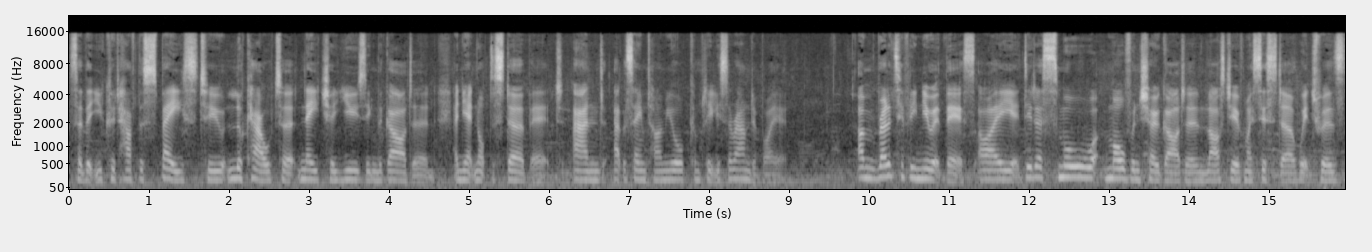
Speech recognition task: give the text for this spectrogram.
so that you could have the space to look out at nature using the garden and yet not disturb it, and at the same time you're completely surrounded by it. I'm relatively new at this. I did a small Malvern show garden last year with my sister, which was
